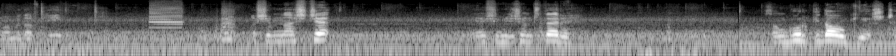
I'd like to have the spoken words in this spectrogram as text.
Mamy dawki. 18 i 84. Są górki dołki jeszcze.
